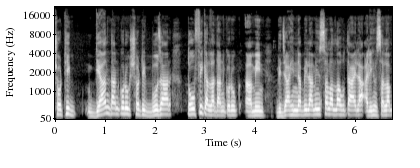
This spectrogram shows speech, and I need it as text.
সঠিক জ্ঞান দান করুক, সঠিক বোঝার তৌফিক আল্লাহ দান করুক। আমিন। বিজাহিন নাবিল আমিন সাল্লাহ তাইলা আলী সাল্লাম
